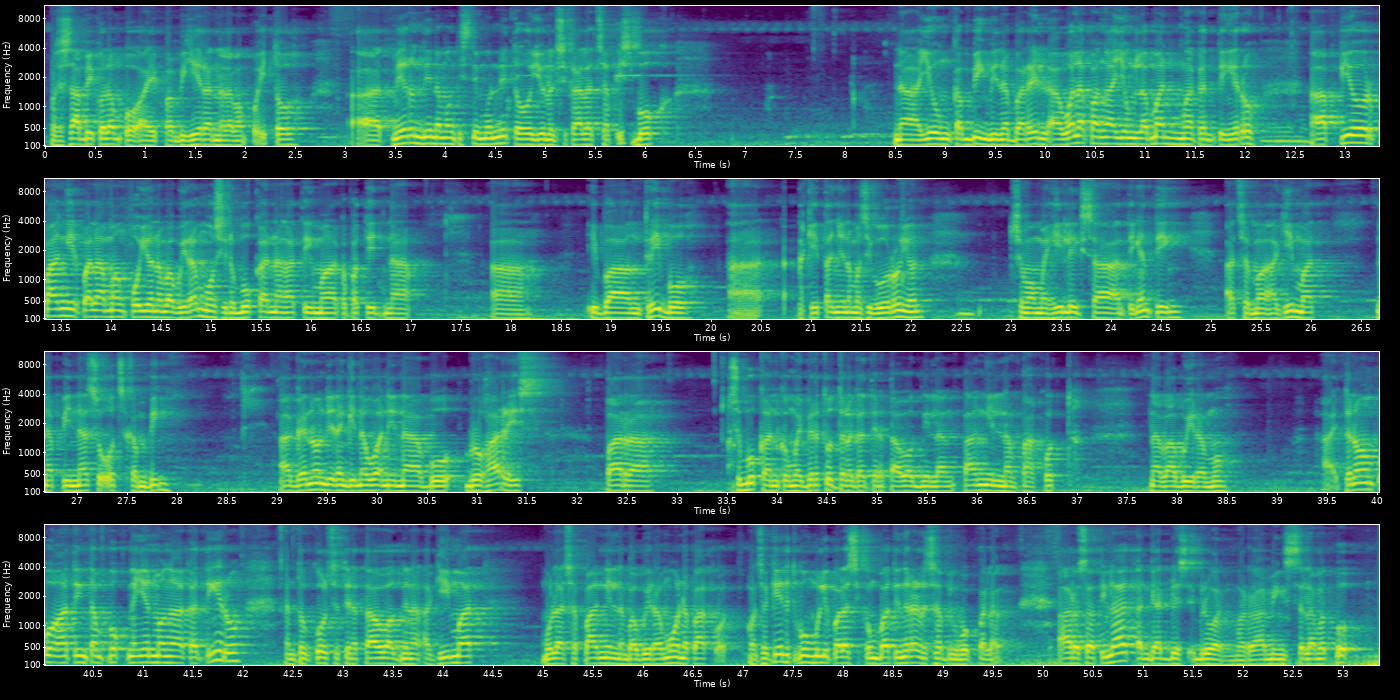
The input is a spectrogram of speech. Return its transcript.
masasabi ko lang po ay pambihira na lamang po ito. At meron din namang testimony nito yung nagsikalat sa Facebook na yung kambing binabaril. Ah, wala pa nga yung laman mga kantingero. Ah, pure pangil pa lamang po yun ang baboy ramo. Sinubukan ng ating mga kapatid na ah, ibang tribo. Ah, nakita nyo naman siguro yun sa mga mahilig sa anting-anting at sa mga agimat na pinasuot sa kambing. Ah, ganon din ang ginawa ni na Bro Harris para subukan kung may bertud talaga tinatawag nilang pangil ng pakot na baboy ramo. Ah, ito naman po ang ating tampok ngayon mga katingero ang tungkol sa tinatawag nilang agimat mula sa pangil ng baboy ramo na pakot. Once again, ito po muli pala si Combat General. Sabi ko po pala, araw sa ating lahat and God bless everyone. Maraming salamat po.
